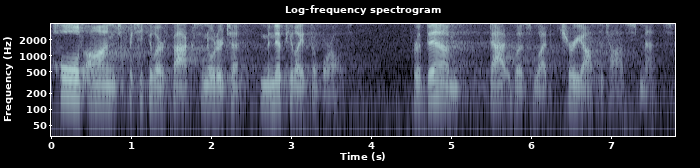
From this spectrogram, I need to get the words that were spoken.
hold on to particular facts in order to manipulate the world. For them, that was what curiositas meant.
